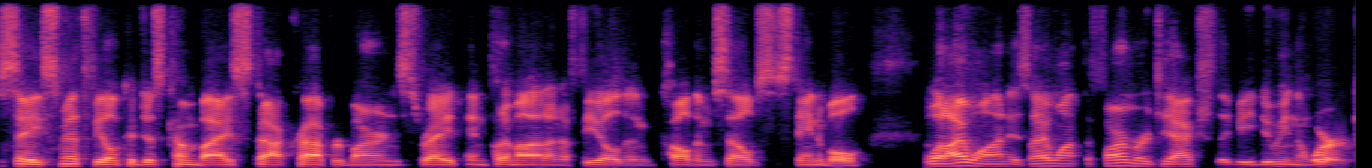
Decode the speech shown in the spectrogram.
say, Smithfield could just come by stock cropper barns, right, and put them out on a field and call themselves sustainable. What I want is I want the farmer to actually be doing the work.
